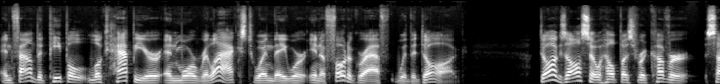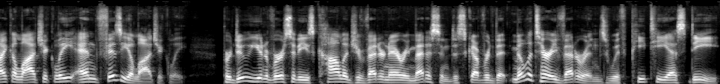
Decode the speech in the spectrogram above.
and found that people looked happier and more relaxed when they were in a photograph with a dog. Dogs also help us recover psychologically and physiologically. Purdue University's College of Veterinary Medicine discovered that military veterans with PTSD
